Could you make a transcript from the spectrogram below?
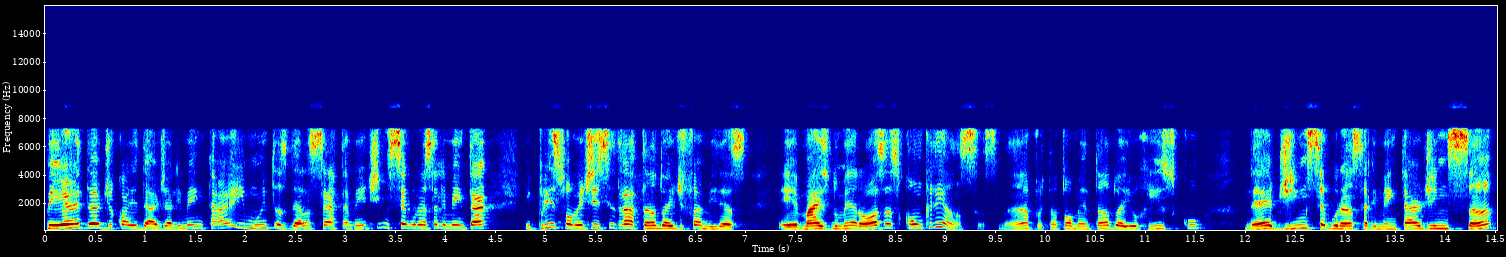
perda de qualidade alimentar e muitas delas certamente insegurança alimentar e principalmente se tratando aí de famílias é, mais numerosas com crianças, né? portanto aumentando aí o risco né, de insegurança alimentar, de insan,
